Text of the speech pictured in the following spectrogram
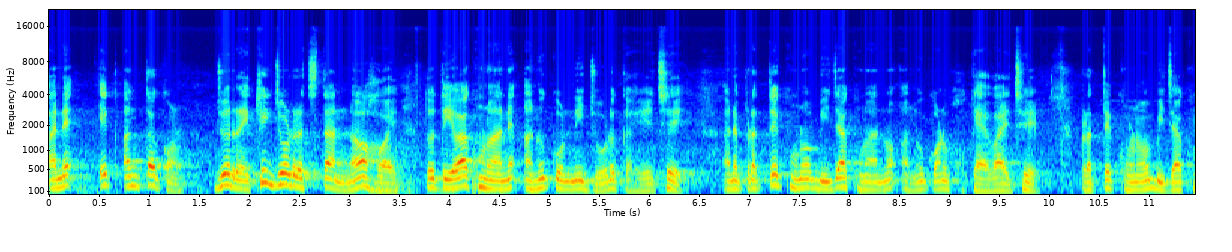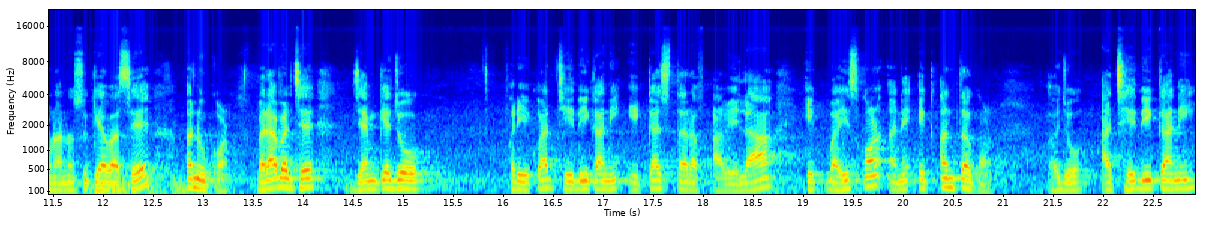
અને એક અંતકોણ જો રૈખિક જોડ રચતા ન હોય, તો તેવા ખૂણાને અનુકોણની જોડ કહે છે અને પ્રત્યેક ખૂણો બીજા ખૂણાનો અનુકોણ કહેવાય છે. પ્રત્યેક ખૂણો બીજા ખૂણાનો શું કહેવાશે? અનુકોણ. બરાબર છે? જેમ કે જો ફરી એકવાર છેદિકાની એક જ તરફ આવેલા એક બહિષ્કોણ અને એક અંતકોણ. હવે જો આ છેદિકાની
